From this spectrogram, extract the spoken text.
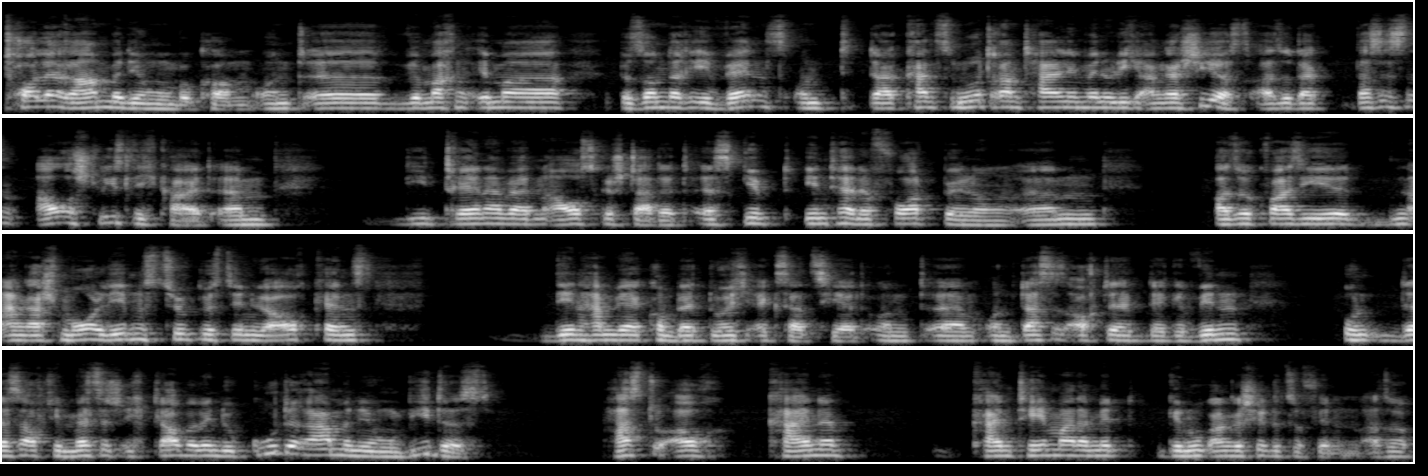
tolle Rahmenbedingungen bekommen. Und äh, wir machen immer besondere Events und da kannst du nur dran teilnehmen, wenn du dich engagierst. Also da, das ist eine Ausschließlichkeit. Ähm, die Trainer werden ausgestattet. Es gibt interne Fortbildung. Ähm, also quasi ein Engagement, Lebenszyklus, den du auch kennst, den haben wir komplett durchexerziert. Und, ähm, und das ist auch der, der Gewinn und das ist auch die Message. Ich glaube, wenn du gute Rahmenbedingungen bietest, hast du auch keine kein Thema damit, genug Engagierte zu finden. Also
